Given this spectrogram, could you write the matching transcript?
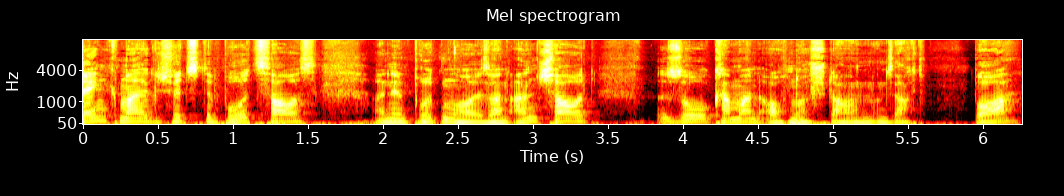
denkmalgeschützte Bootshaus an den Brückenhäusern anschaut, so kann man auch noch staunen und sagt, boah,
